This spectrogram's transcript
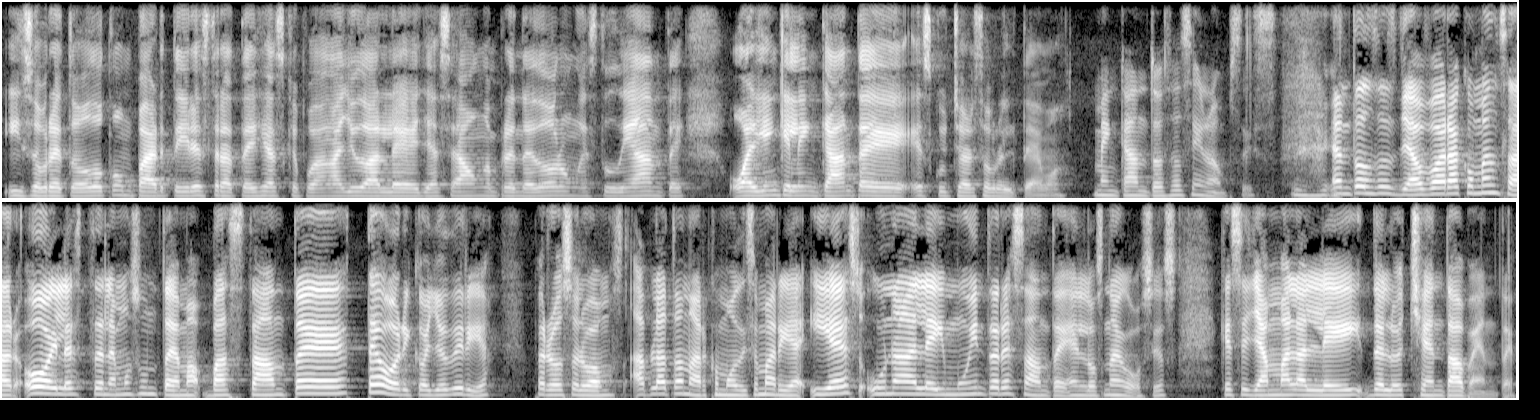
y sobre todo compartir estrategias que puedan ayudarle ya sea a un emprendedor, un estudiante o alguien que le encante escuchar sobre el tema. Me encantó esa sinopsis. Entonces ya para comenzar, hoy les tenemos un tema bastante teórico, yo diría, pero se lo vamos a platanar, como dice María, y es una ley muy interesante en los negocios que se llama la ley del 80-20.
